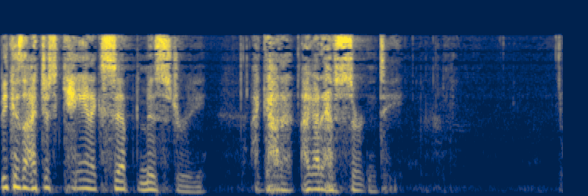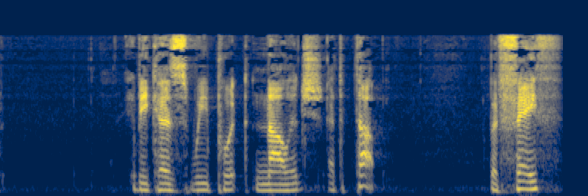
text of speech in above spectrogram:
because I just can't accept mystery. I gotta, I gotta have certainty. Because we put knowledge at the top. But faith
